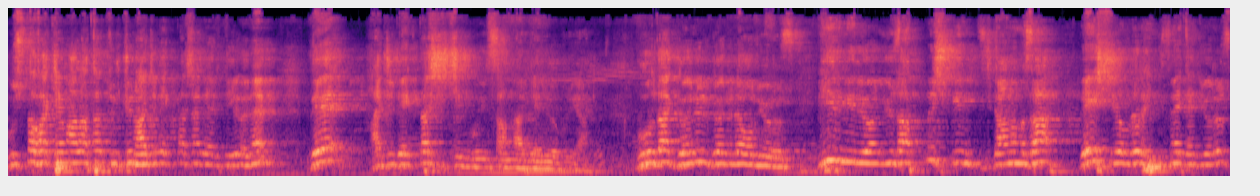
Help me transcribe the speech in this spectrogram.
Mustafa Kemal Atatürk'ün Hacı Bektaş'a verdiği önem ve Hacı Bektaş için bu insanlar geliyor buraya. Burada gönül gönüle oluyoruz. 1 milyon 160 bin canımıza 5 yıldır hizmet ediyoruz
